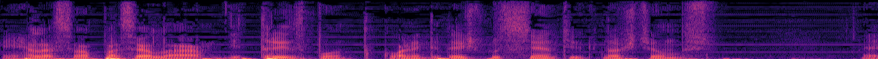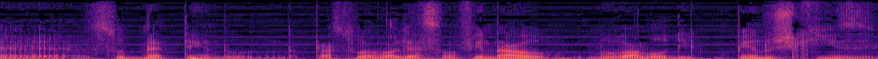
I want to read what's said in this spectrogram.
em relação a parcelar de 13,43% e o que nós estamos é, submetendo para sua avaliação final no valor de menos 15%.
